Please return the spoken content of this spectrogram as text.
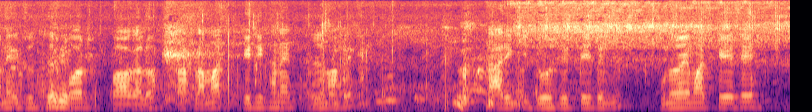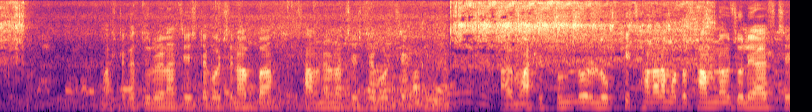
অনেক যুদ্ধের পর পাওয়া গেল কাতলা মাছ। কেজি খানে ওজন হবে তারই কি জোর দেখতেই পেলেন। পুনরায় মাছ খেয়েছে। মাছটাকে তুলে আনার চেষ্টা করছেন আব্বা সামনে আনার চেষ্টা করছেন আর মাছের সুন্দর লক্ষ্মী ছানার মতো সামনেও চলে আসছে।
